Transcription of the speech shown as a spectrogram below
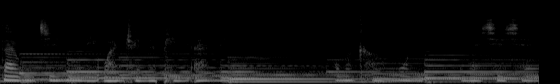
带我们进入你完全的平安里。我们渴慕你，我们谢谢你。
